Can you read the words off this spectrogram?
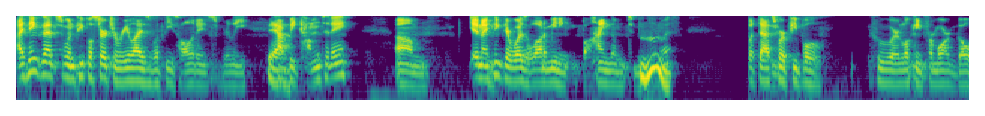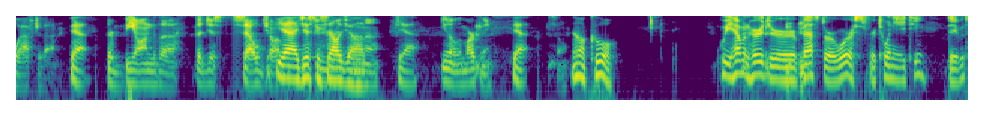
I think that's when people start to realize what these holidays really yeah. have become today. Um, and I think there was a lot of meaning behind them to begin Mhm. with. But that's where people who are looking for more go after that. yeah, They're beyond the the just sell job. Yeah, just a sell consumers job. and the, yeah. you know, the marketing. Yeah. So Oh, cool. We haven't heard your best or worst for 2018, David.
